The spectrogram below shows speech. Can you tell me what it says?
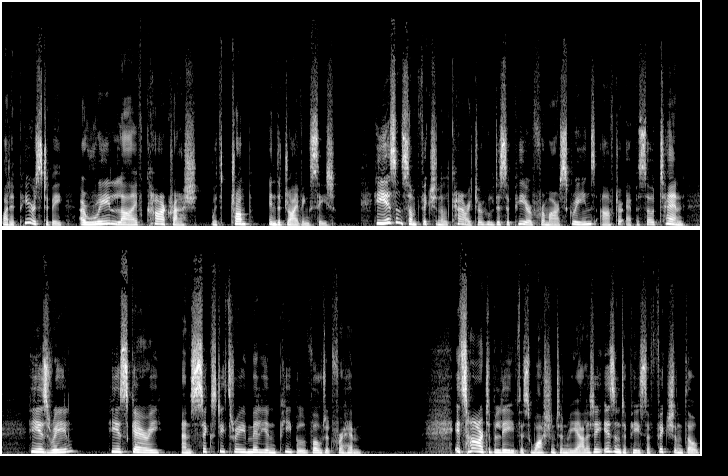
what appears to be a real live car crash with Trump in the driving seat. He isn't some fictional character who'll disappear from our screens after episode 10. He is real, he is scary, and 63 million people voted for him. It's hard to believe this Washington reality isn't a piece of fiction, though,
